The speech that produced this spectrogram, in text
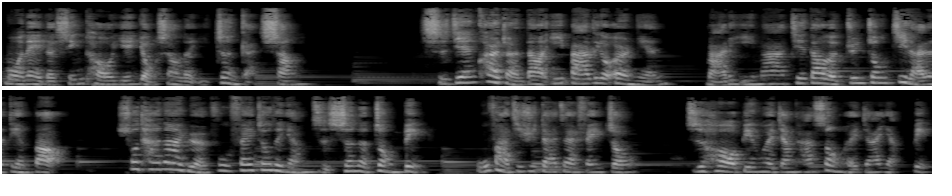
莫内的心头也涌上了一阵感伤。时间快转到一八六二年，玛丽姨妈接到了军中寄来的电报，说她那远赴非洲的养子生了重病，无法继续待在非洲。之后便会将他送回家养病。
